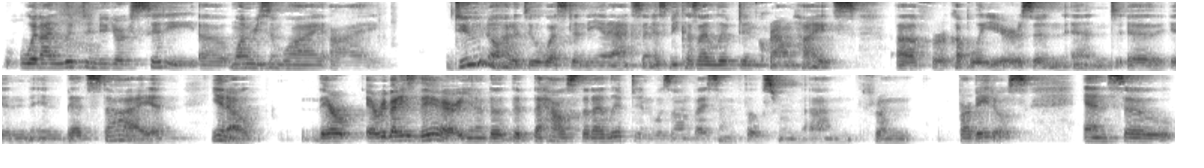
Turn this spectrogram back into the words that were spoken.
when I lived in New York City, uh, one reason why I do know how to do a West Indian accent is because I lived in Crown Heights uh, for a couple of years and and uh, in in Bed Stuy, and you know. There, everybody's there. You know, the, the, the house that I lived in was owned by some folks from um, from Barbados, and so,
